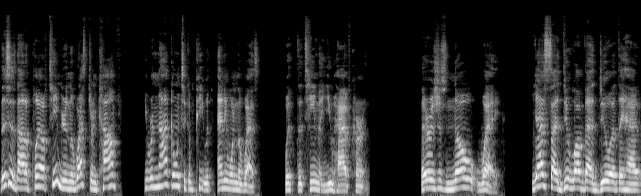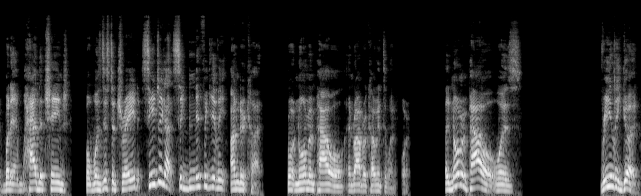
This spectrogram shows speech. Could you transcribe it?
this is not a playoff team. You're in the Western Conf you were not going to compete with anyone in the West with the team that you have currently. There is just no way. Yes, I do love that duo that they had, but it had to change. But was this a trade? CJ got significantly undercut for Norman Powell and Robert Covington went for. Like Norman Powell was really good,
